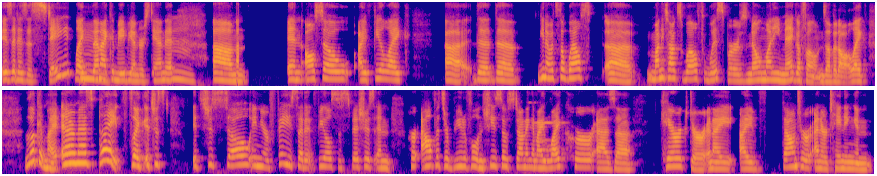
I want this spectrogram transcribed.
is it his estate? Like, then Mm. I could maybe understand it Mm. um and also i feel like uh the the you know it's the wealth uh money talks wealth whispers no money megaphones of it all. Like look at my hermes plates. Like it's just it's just so in your face that it feels suspicious and her outfits are beautiful and she's so stunning and i like her as a character and i i've found her entertaining and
